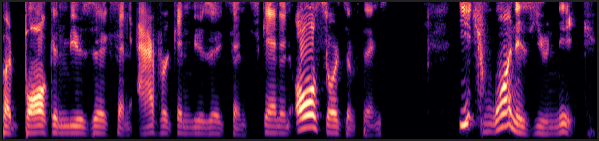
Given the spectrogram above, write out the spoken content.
but Balkan musics and African musics and Scandinavian, all sorts of things. Each one is unique.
